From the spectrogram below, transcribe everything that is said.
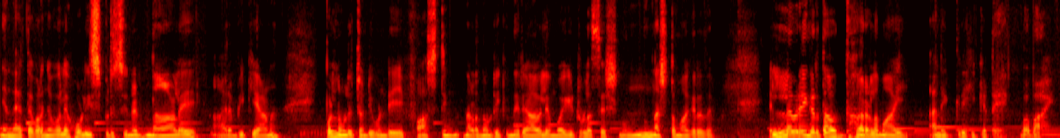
ഞാൻ നേരത്തെ പറഞ്ഞ പോലെ ഹോളി സ്പിരിറ്റ് സിനഡ് നാളെ ആരംഭിക്കുകയാണ്. ഇപ്പോൾ നമ്മൾ ട്വന്റി വൺ ഡേ ഫാസ്റ്റിംഗ് നടന്നുകൊണ്ടിരിക്കുന്ന. രാവിലെയും വൈകിട്ടുള്ള സെഷൻ ഒന്നും നഷ്ടമാകരുത്. എല്ലാവരെയും കർത്താവ് ധാരാളമായി അനുഗ്രഹിക്കട്ടെ. ബബായ്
